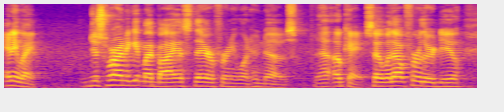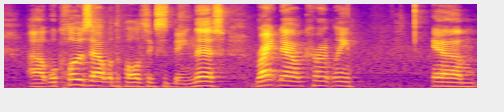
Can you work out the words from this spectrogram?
anyway, just trying to get my bias there for anyone who knows. Uh, okay, so without further ado, uh, we'll close out with the politics as being this. Right now, currently, um,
